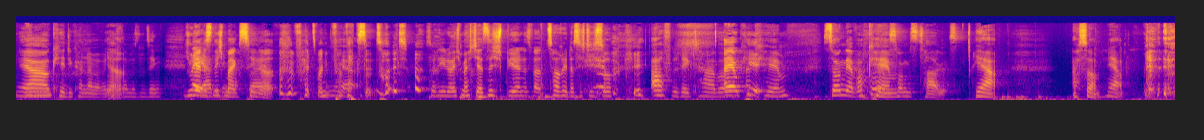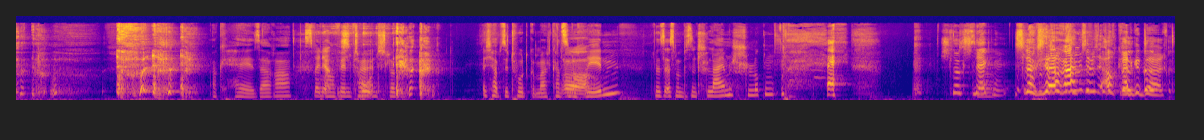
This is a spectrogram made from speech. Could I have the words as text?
ja, okay, die können aber wirklich Ja. so ein bisschen singen. Julian Naja, ist nicht Mike Singer, falls man ihn Ja. verwechseln sollte. So, Lilo, ich möchte jetzt nicht spielen. Es war sorry, dass ich dich so aufgeregt habe. Ah ja, okay. okay. Song der Woche, Okay. Song des Tages. Ja. Ach so, ja. Okay, Sarah. Svenja, auf jeden Fall einen Schluck. Ich habe sie tot gemacht. Kannst du Oh. noch reden? Willst du erstmal ein bisschen Schleim schlucken? Schluck Schnecken. Schluck, daran habe ich nämlich auch gerade gedacht.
